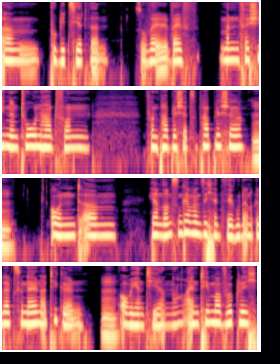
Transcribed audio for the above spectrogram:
ähm, publiziert werden. So, weil, weil man einen verschiedenen Ton hat von, von Publisher zu Publisher. Mhm. Und ähm, ja, ansonsten kann man sich halt sehr gut an redaktionellen Artikeln Mhm. orientieren. Ne? Ein Thema wirklich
